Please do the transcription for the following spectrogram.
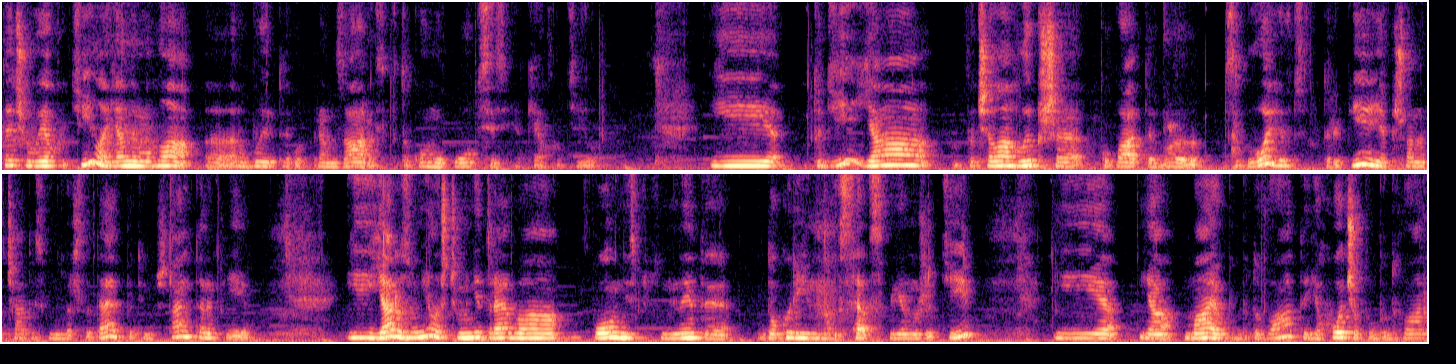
те, чого я хотіла, я не могла е, робити от прямо зараз, в такому обсязі, як я хотіла. І тоді я почала глибше купати в психологію, в психотерапію, я пішла навчатися в університет, потім штальтерапії. І я розуміла, що мені треба повністю змінити докорінно все в своєму житті. І я маю побудувати, я хочу побудувати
